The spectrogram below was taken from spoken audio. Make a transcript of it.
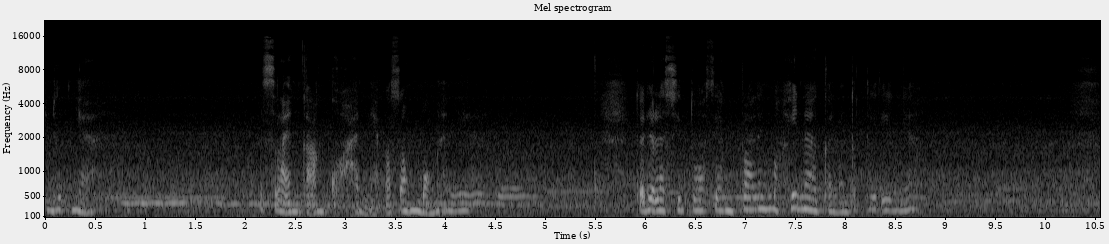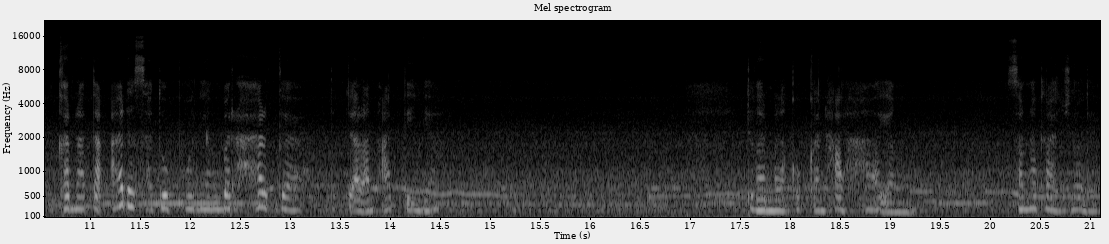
hidupnya selain keangkuhannya, kesombongannya. Itu adalah situasi yang paling menghinakan untuk dirinya. Karena tak ada satupun yang berharga di dalam hatinya dengan melakukan hal-hal yang sangatlah jolim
